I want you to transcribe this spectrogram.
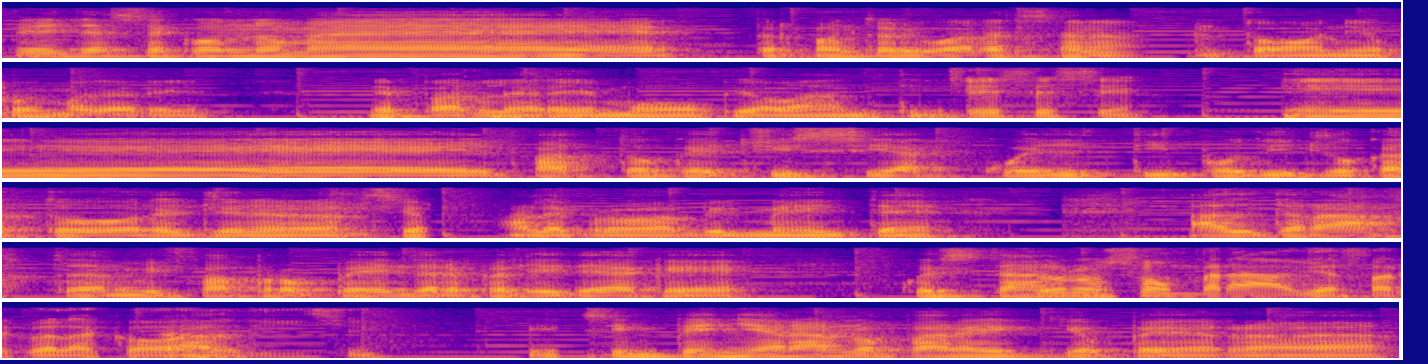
Vede, secondo me, per quanto riguarda San Antonio, poi magari ne parleremo più avanti. Sì, sì, sì. E il fatto che ci sia quel tipo di giocatore generazionale probabilmente al draft mi fa propendere per l'idea che quest'anno... Loro sono bravi a fare quella cosa, ah, dici. Si impegneranno parecchio per,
